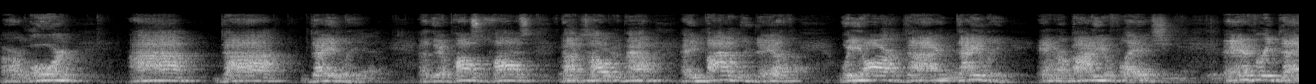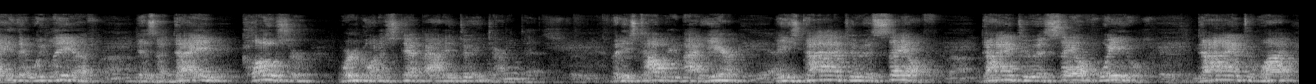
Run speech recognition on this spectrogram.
our Lord, I die daily. And the Apostle Paul's not talking about a bodily death. We are dying daily in our body of flesh. Every day that we live is a day closer we're going to step out into eternity. But he's talking about here, he's dying to himself, dying to his self-will, dying to what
